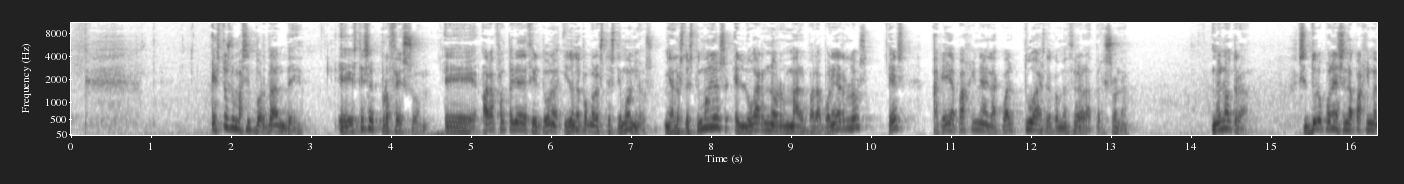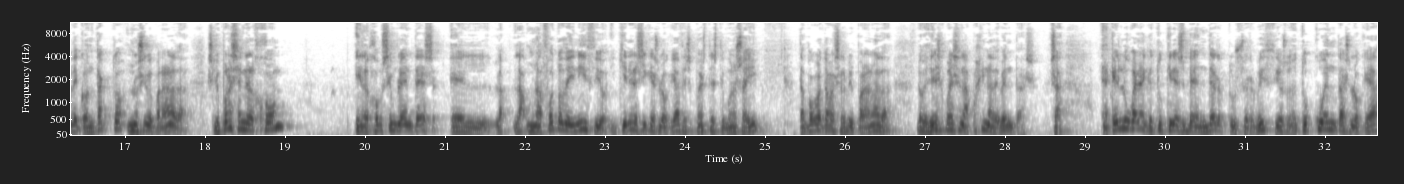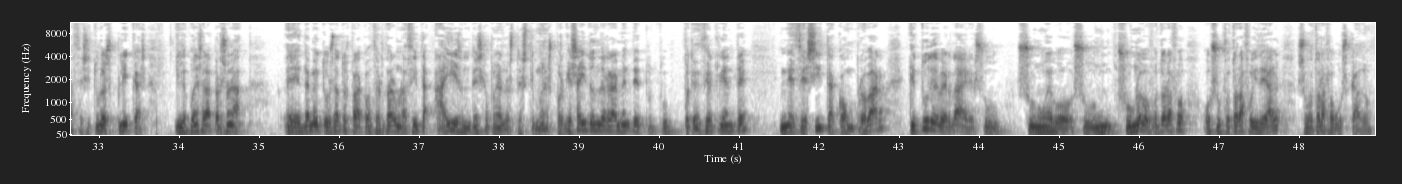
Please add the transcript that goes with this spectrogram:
Esto es lo más importante. Este es el proceso. Eh, ahora faltaría decirte, bueno, ¿y dónde pongo los testimonios? Mira, los testimonios, el lugar normal para ponerlos es aquella página en la cual tú has de convencer a la persona. No en otra. Si tú lo pones en la página de contacto, no sirve para nada. Si lo pones en el home, y en el home simplemente es una foto de inicio y quién eres y qué es lo que haces, si pones testimonios ahí, tampoco te va a servir para nada. Lo que tienes que poner es en la página de ventas. O sea, en aquel lugar en el que tú quieres vender tus servicios, donde tú cuentas lo que haces y tú lo explicas y le pones a la persona, eh, dame tus datos para concertar una cita, ahí es donde tienes que poner los testimonios, porque es ahí donde realmente tu, potencial cliente necesita comprobar que tú de verdad eres su, nuevo, su nuevo fotógrafo o su fotógrafo ideal, su fotógrafo buscado.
